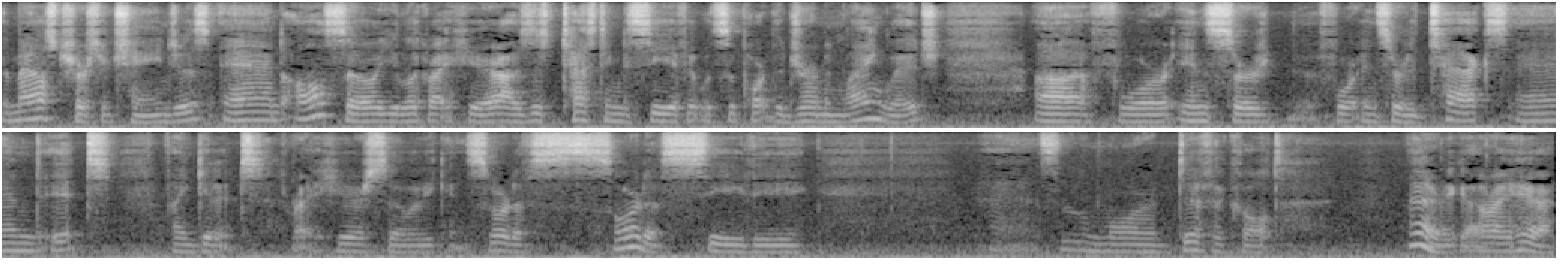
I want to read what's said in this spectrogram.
the mouse cursor changes, and also you look right here. I was just testing to see if it would support the German language uh, for insert for inserted text, and it. If I can get it right here, so we can sort of sort of see the. It's a little more difficult. There we go, right here.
